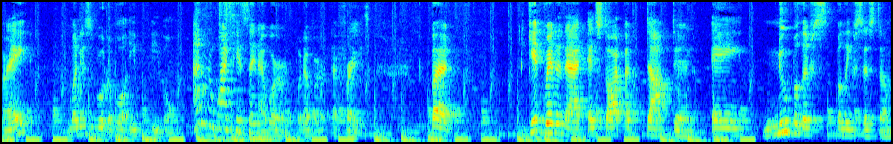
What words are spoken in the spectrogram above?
Right? Money is the root of all evil. I don't know why I can't say that word, whatever, that phrase. But get rid of that and start adopting a new belief, belief system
